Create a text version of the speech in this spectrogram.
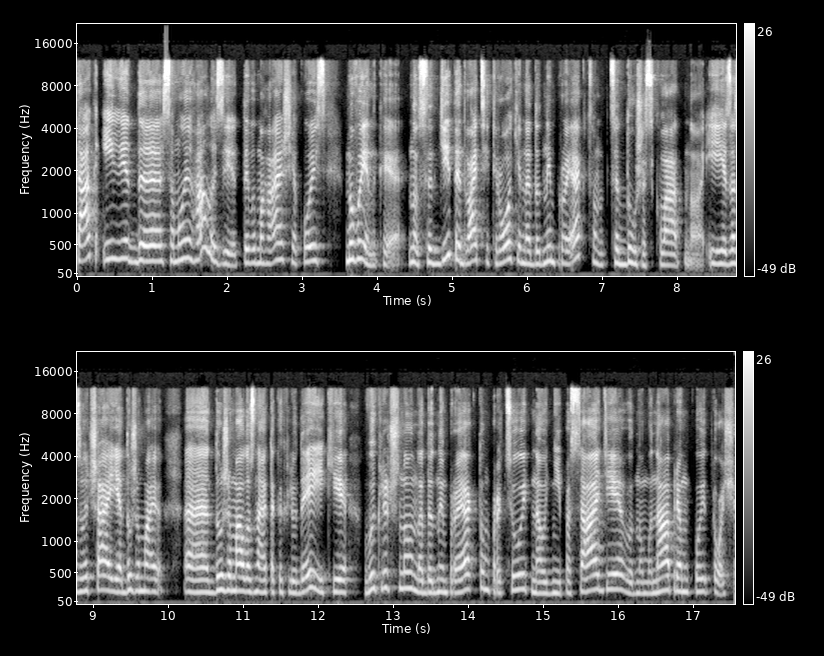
так і від е, самої галузі ти вимагаєш якоїсь новинки. Ну сидіти 20 років над одним проєктом це дуже складно. І зазвичай я дуже маю е, дуже мало знаю таких людей, які виключно над одним проєктом працюють на одній посаді, в одному напрямку і тощо.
